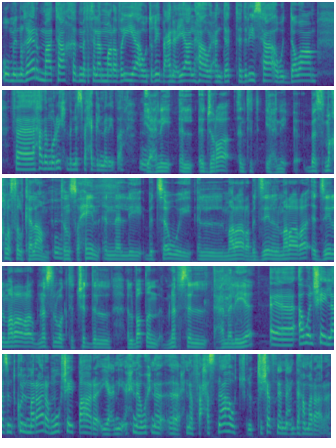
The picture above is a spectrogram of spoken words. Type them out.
ومن غير ما تاخذ مثلا مرضية أو تغيب عن عيالها أو عن تدريسها أو الدوام فهذا مريح بالنسبة حق المريضة. يعني الإجراء أنت يعني بس مخلص الكلام تنصحين إن اللي بتسوي المرارة بتزيل المرارة تزيل المرارة وبنفس الوقت تشد ال- البطن بنفس العملية؟ آه، أول شيء لازم تكون المراره مو شيء طارئ يعني إحنا وإحنا آه، إحنا فحصناها واكتشفنا إن عندها مرارة.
